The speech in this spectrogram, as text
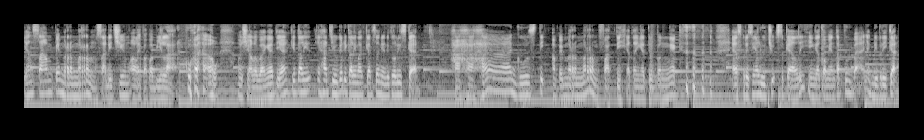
yang sampai merem-merem saat dicium oleh Papa Bilar. Wow, Masya Allah banget ya. Kita lihat juga di kalimat caption yang dituliskan Hahaha, Gusti, sampai merem-merem Fatih katanya tuh bengek. Ekspresinya lucu sekali, hingga komentar pun banyak diberikan.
